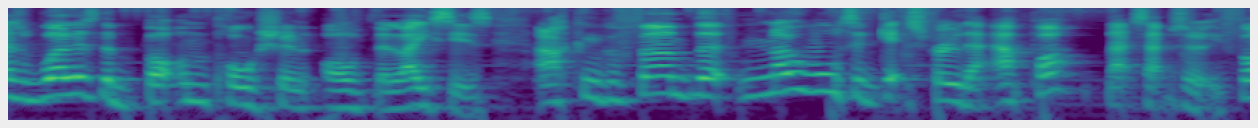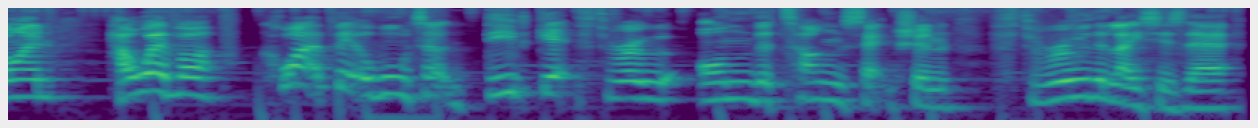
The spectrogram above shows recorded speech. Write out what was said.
as well as the bottom portion of the laces. And I can confirm that no water gets through the upper. That's absolutely fine. However, quite a bit of water did get through on the tongue section through the laces there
